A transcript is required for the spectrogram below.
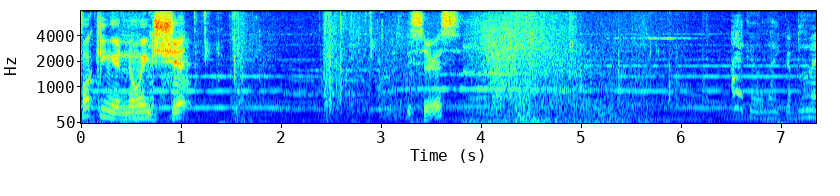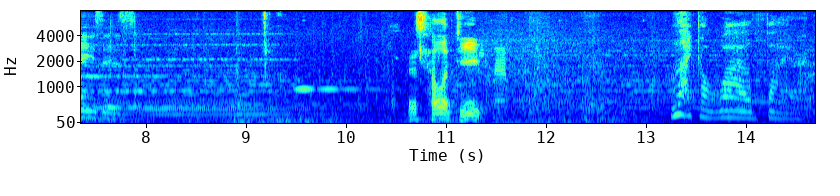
Fucking annoying shit. You serious? I go like the blazes. It's hella deep. Like a wildfire.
